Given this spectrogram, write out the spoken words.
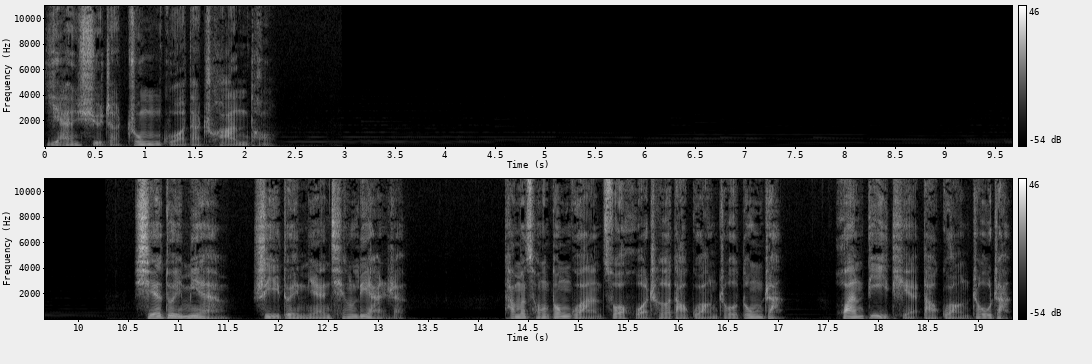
延续着中国的传统。斜对面是一对年轻恋人，他们从东莞坐火车到广州东站，换地铁到广州站，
